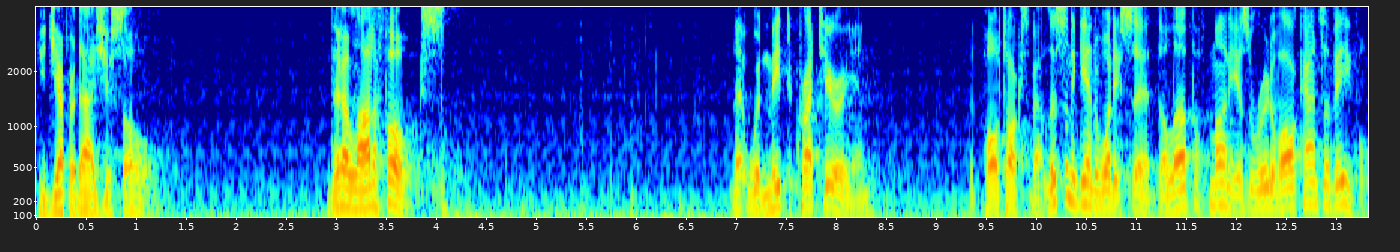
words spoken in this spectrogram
you jeopardize your soul. There are a lot of folks that would meet the criterion that Paul talks about. Listen again to what he said The love of money is the root of all kinds of evil,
